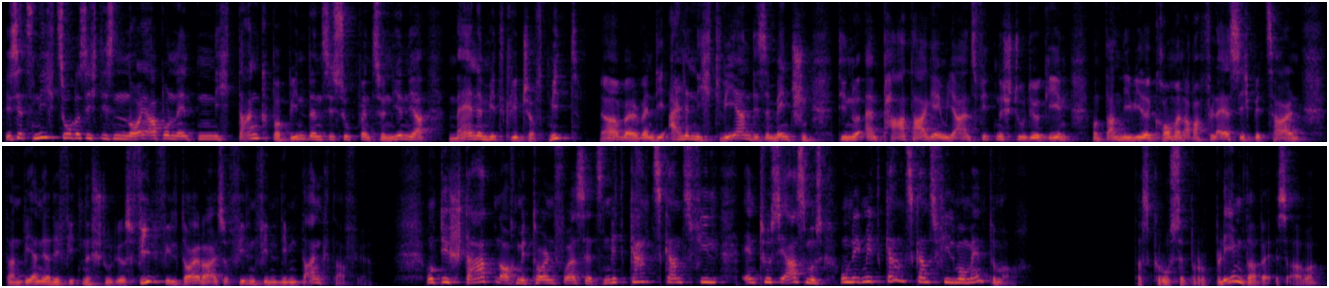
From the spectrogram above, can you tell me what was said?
Ist jetzt nicht so, dass ich diesen Neuabonnenten nicht dankbar bin, denn sie subventionieren ja meine Mitgliedschaft mit. Ja, weil wenn die alle nicht wären, diese Menschen, die nur ein paar Tage im Jahr ins Fitnessstudio gehen und dann nie wieder kommen, aber fleißig bezahlen, dann wären ja die Fitnessstudios viel, viel teurer. Also vielen, vielen lieben Dank dafür. Und die starten auch mit tollen Vorsätzen, mit ganz, ganz viel Enthusiasmus und mit ganz, ganz viel Momentum auch. Das große Problem dabei ist aber,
